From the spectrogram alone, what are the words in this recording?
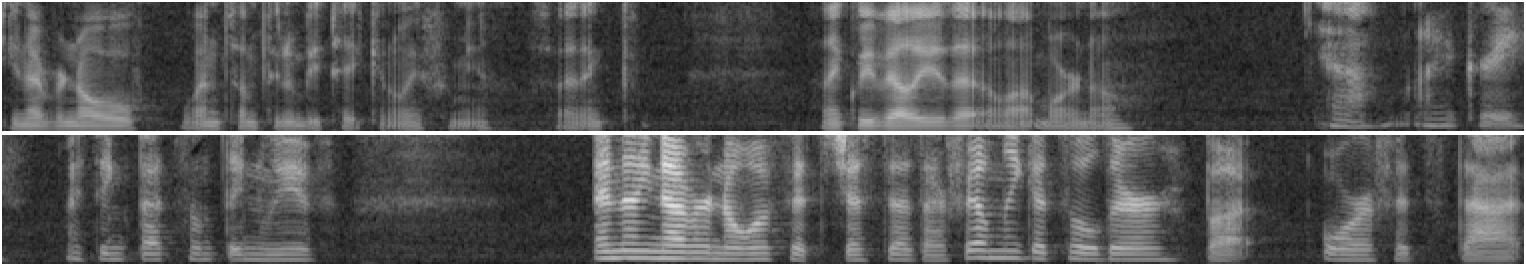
you never know when something will be taken away from you. So I think I think we value that a lot more now. Yeah, I agree. I think that's something we've and I never know if it's just as our family gets older, but or if it's that,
